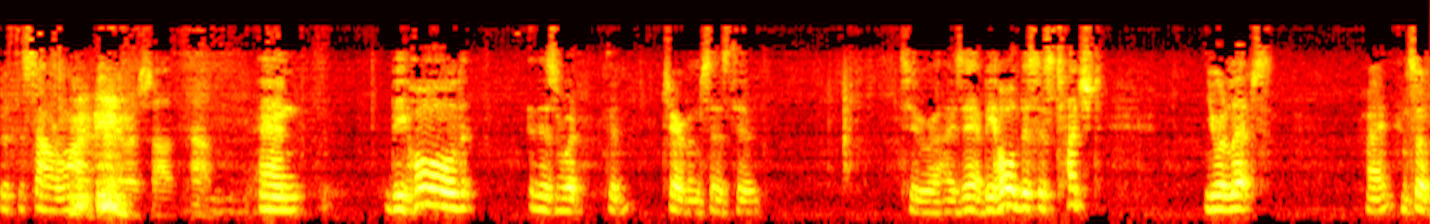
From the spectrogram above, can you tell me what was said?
the, the sour wine. Never saw it. And behold, this is what the cherubim says to to uh, Isaiah. Behold, this has touched your lips, right? And so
